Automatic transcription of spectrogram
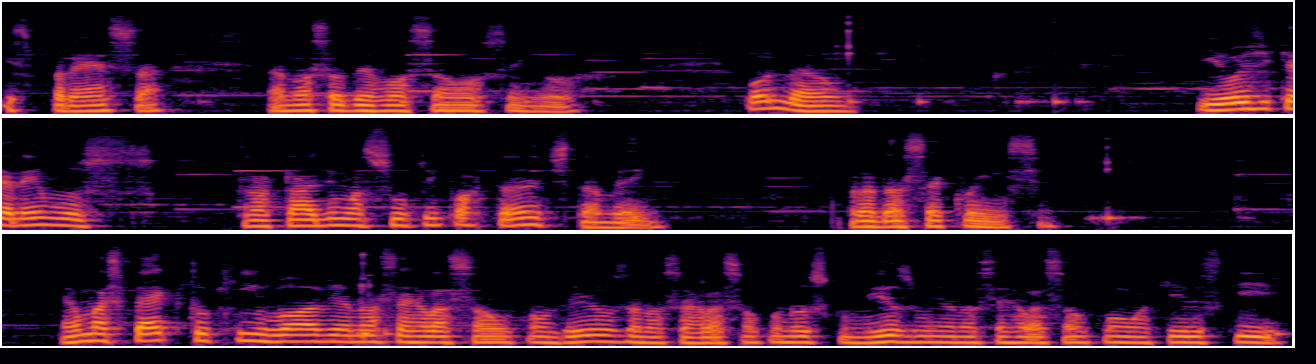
expressa a nossa devoção ao Senhor. Ou não. E hoje queremos tratar de um assunto importante também, para dar sequência. É um aspecto que envolve a nossa relação com Deus, a nossa relação conosco mesmo e a nossa relação com aqueles que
